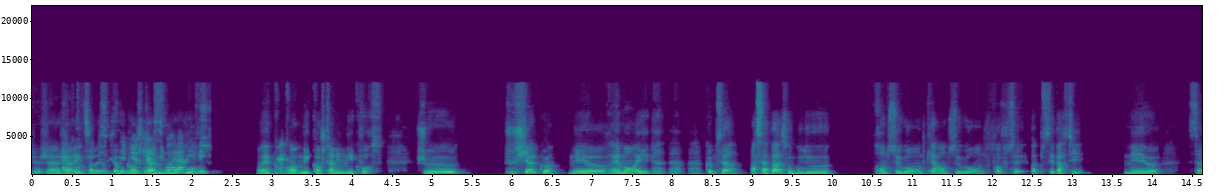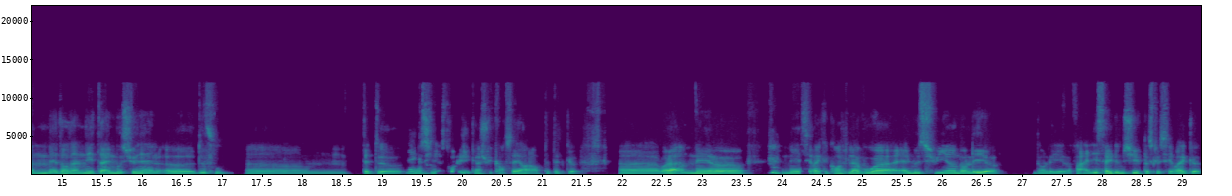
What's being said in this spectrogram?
à, j'a- À j'arrive pas. continuer. C'est Donc, comme c'est quand mieux je qu'elle termine soit à mes l'arrivée. courses. Ouais, quand- quand- mais quand je termine mes courses, je, je chiale, quoi. Mais euh, vraiment, et comme ça, alors ça passe au bout de 30 secondes, 40 secondes, pouf, c'est- hop, c'est parti. Mais euh, ça me met dans un état émotionnel euh, de fou. Euh, peut-être euh, mon signe astrologique, hein, je suis cancer, alors peut-être que. voilà, mais, mais c'est vrai que quand je la vois, elle me suit hein, dans les. dans les enfin, elle essaye de me suivre parce que c'est vrai que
